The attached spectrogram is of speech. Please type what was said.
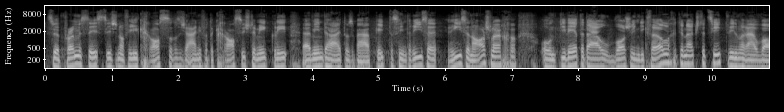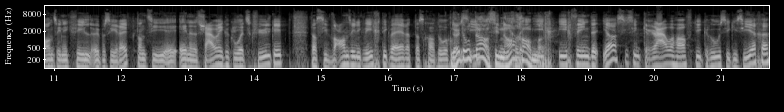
Supremacists ist es noch viel krasser. Das ist eine der krassesten Mitglied, äh, Minderheiten, die es überhaupt gibt. Das sind riesen, riesen Arschlöcher. Und die werden auch wahrscheinlich gefährlicher der nächsten Zeit, weil man auch wahnsinnig viel über sie redet und sie äh, ihnen ein schauriges, gutes Gefühl gibt, dass sie wahnsinnig wichtig wären. Das kann durchaus Nicht nur das, sie Nachahmer. Ich, ich, finde, ja, sie sind grauenhafte, grusige Siechen,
